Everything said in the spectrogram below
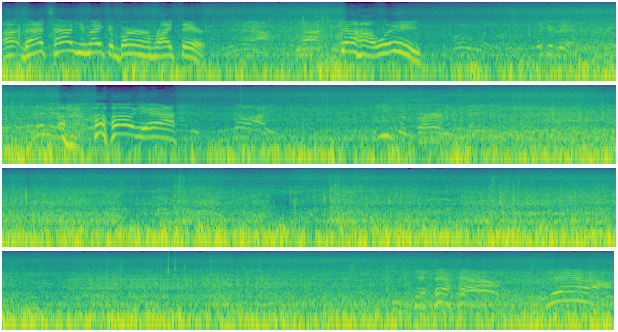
Uh, that's how you make a berm right there. Yeah, exactly. Golly. Totally. Look at this. Look at that. Oh, yeah. Nice. These are berms, baby. Yeah!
